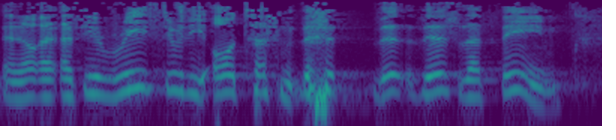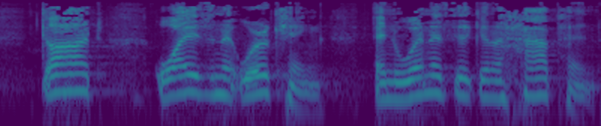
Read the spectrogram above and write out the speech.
you know, as you read through the Old Testament, this, this, this is the theme. God, why isn't it working? And when is it going to happen?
